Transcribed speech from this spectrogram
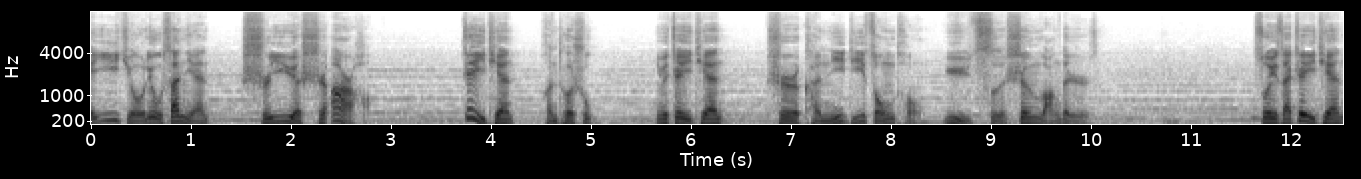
一九六三年十一月十二号，这一天很特殊，因为这一天是肯尼迪总统遇刺身亡的日子，所以在这一天，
